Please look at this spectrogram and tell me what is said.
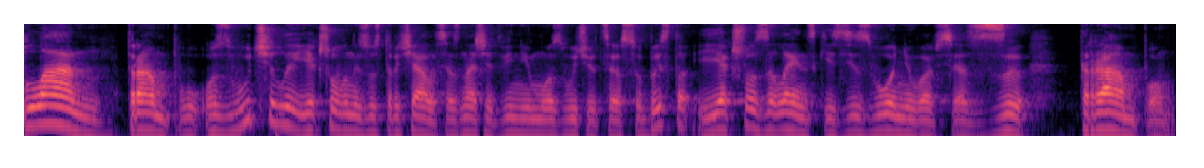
План Трампу озвучили. Якщо вони зустрічалися, значить він йому озвучив це особисто. І якщо Зеленський зізвонювався з Трампом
